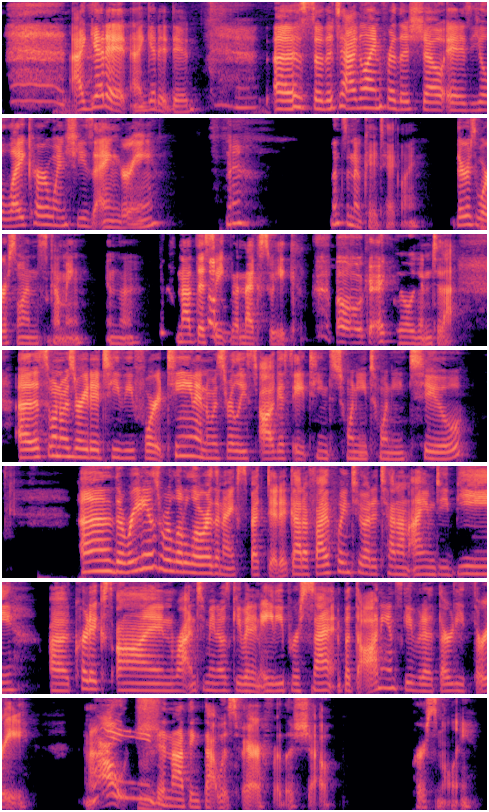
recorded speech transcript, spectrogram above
I get it. I get it, dude. Uh, so the tagline for this show is "You'll like her when she's angry." Eh, that's an okay tagline. There's worse ones coming in the not this week, but next week. oh, okay. We'll get into that. Uh, this one was rated TV 14 and was released August 18th, 2022. Uh, the ratings were a little lower than I expected. It got a 5.2 out of 10 on IMDb. Uh, critics on Rotten Tomatoes gave it an 80%, but the audience gave it a 33. And I did not think that was fair for the show, personally.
